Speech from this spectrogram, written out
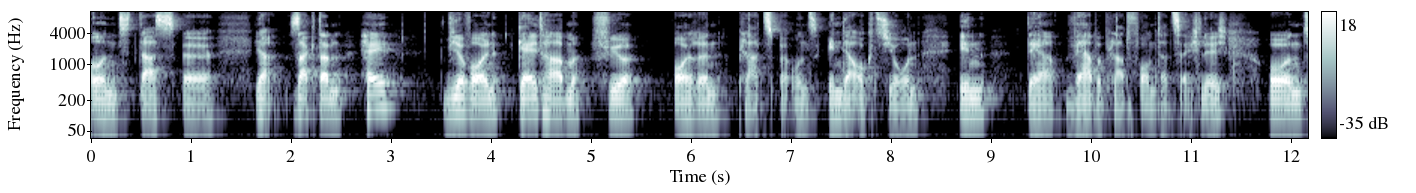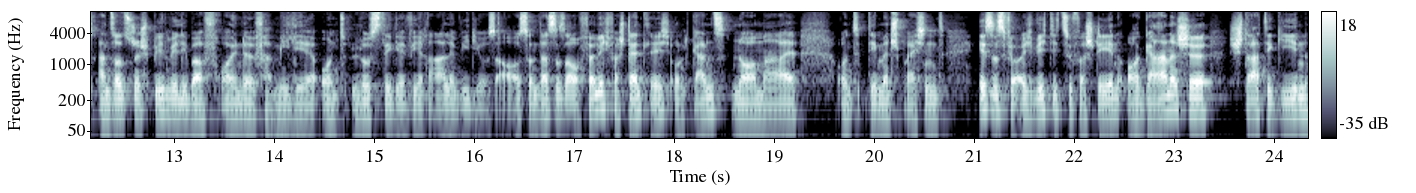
Und das äh, ja, sagt dann, hey, wir wollen Geld haben für euren Platz bei uns in der Auktion, in der Werbeplattform tatsächlich. Und ansonsten spielen wir lieber Freunde, Familie und lustige virale Videos aus. Und das ist auch völlig verständlich und ganz normal. Und dementsprechend ist es für euch wichtig zu verstehen, organische Strategien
